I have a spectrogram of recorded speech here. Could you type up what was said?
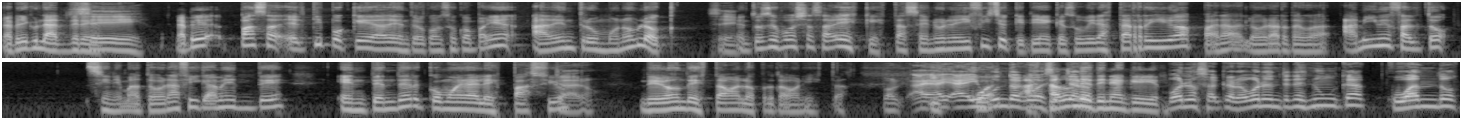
La película Dread. Sí. La pasa, el tipo queda adentro con su compañera, adentro de un monobloc. Entonces vos ya sabés que estás en un edificio que tiene que subir hasta arriba para lograr A mí me faltó cinematográficamente entender cómo era el espacio, de dónde estaban los protagonistas. hay, un punto que ¿Hasta dónde tenían que ir? Vos no, claro, vos no entendés nunca cuándo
